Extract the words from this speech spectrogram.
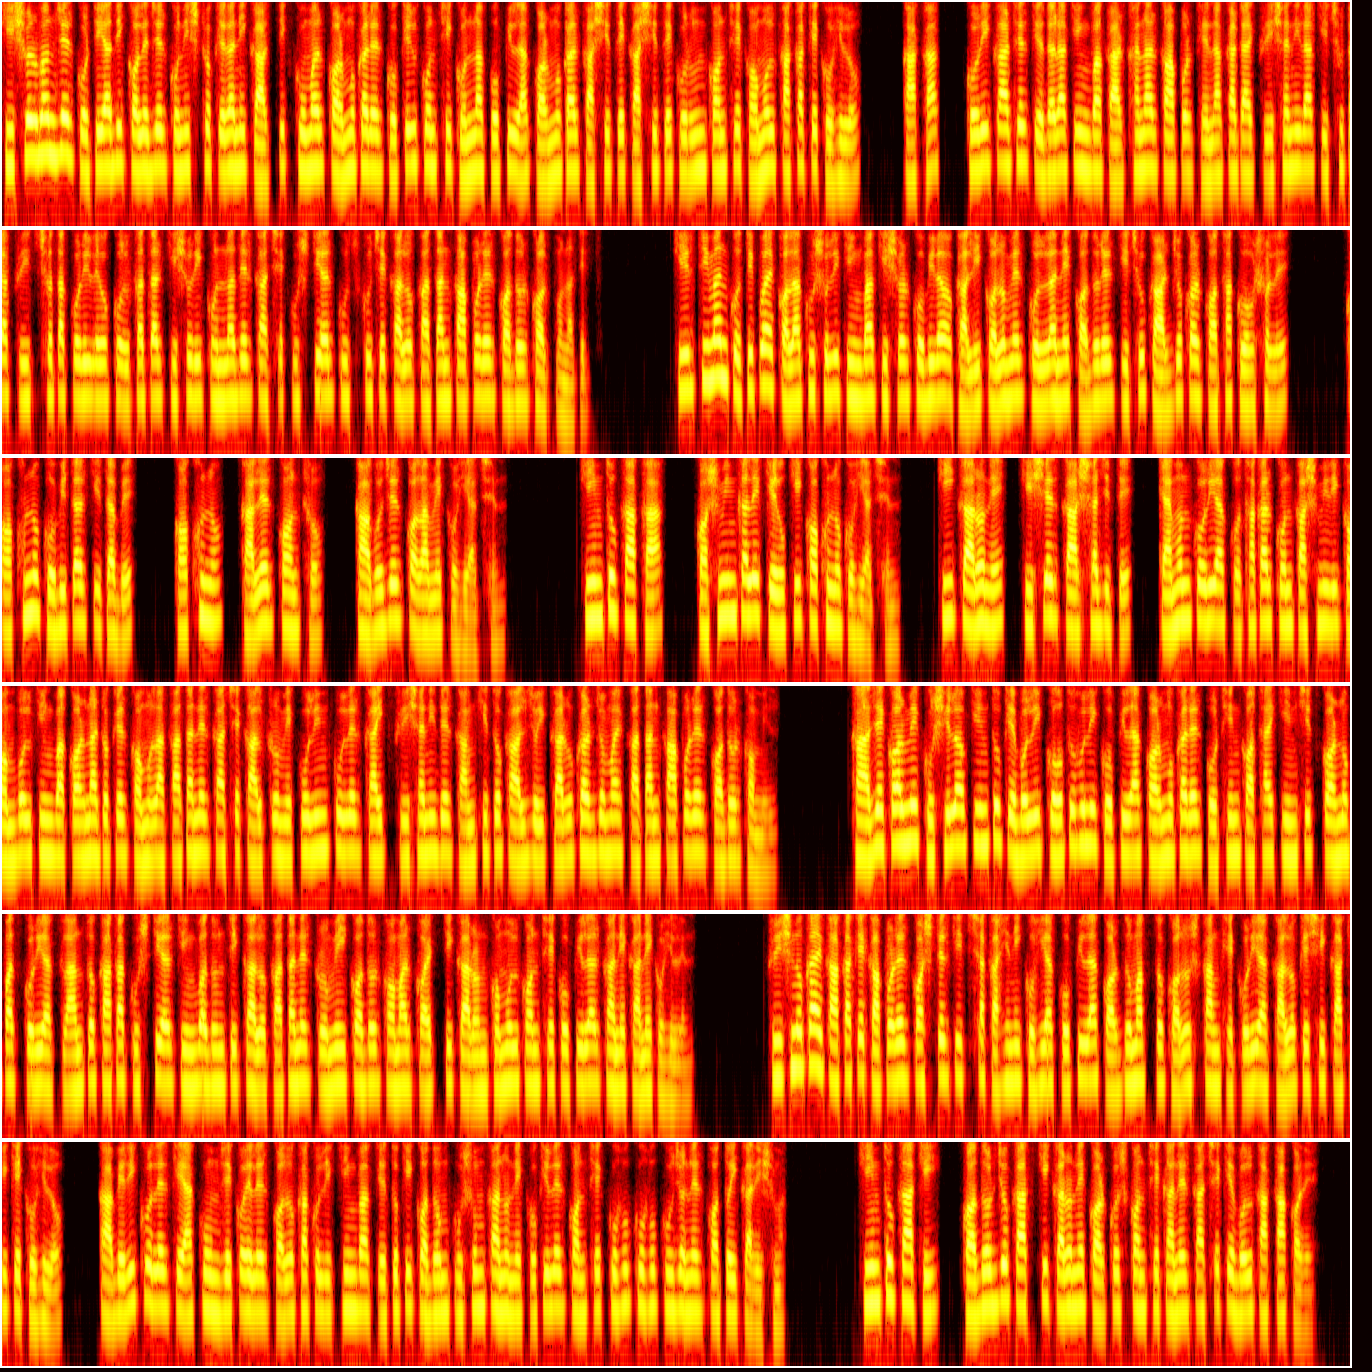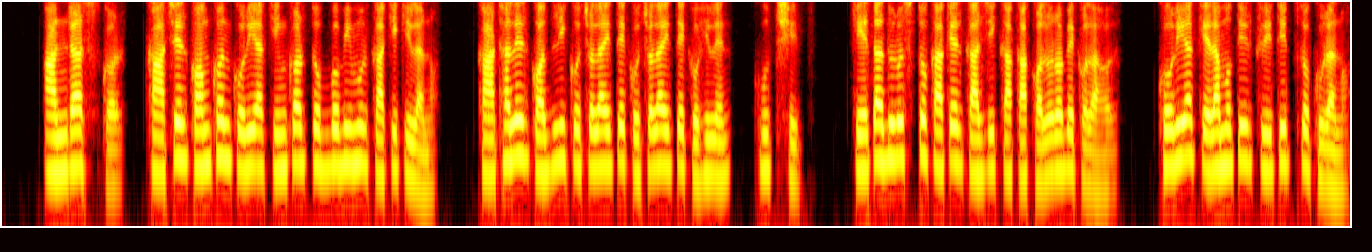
কিশোরগঞ্জের কটিয়াদি কলেজের কনিষ্ঠ কেরানি কার্তিক কুমার কর্মকারের কোকিলকণ্ঠী কন্যা কপিলা কর্মকার কাশিতে কাশিতে করুণ কণ্ঠে কমল কাকাকে কহিল, কাকা, কড়িকাঠের কেদারা কিংবা কারখানার কাপড় কেনাকাটায় কৃষানীরা কিছুটা কৃচ্ছতা করিলেও কলকাতার কিশোরী কন্যাদের কাছে কুষ্টিয়ার কুচকুচে কালো কাতান কাপড়ের কদর কল্পনাতীত। কীর্তিমান কতিপয় কলাকুশলী কিংবা কিশোর কবিরাও কালী কলমের কল্যাণে কদরের কিছু কার্যকর কথা কৌশলে, কখনো কবিতার কিতাবে কখনো কালের কণ্ঠ কাগজের কলামে কহিয়াছেন। কিন্তু কাকা, কসমিনকালে কেউ কি কখনো কহিয়াছেন, কি কারণে, কিসের কারসাজিতে, কেমন করিয়া কোথাকার কোন কাশ্মীরি কম্বল কিংবা কর্ণাটকের কমলা কাতানের কাছে কালক্রমে কুলিন কুলের কাইক কৃষানীদের কাঙ্ক্ষিত কালজয়ী কারুকার্যময় কাতান কাপড়ের কদর কমিল। কাজে কর্মে কুশীলও কিন্তু কেবলই কৌতূহলী কপিলা কর্মকারের কঠিন কথায় কিঞ্চিত কর্ণপাত করিয়া ক্লান্ত কাকা কুষ্টিয়ার কিংবদন্তি কালো কাতানের ক্রমেই কদর কমার কয়েকটি কারণ কোমল কণ্ঠে কপিলার কানে কানে কহিলেন। কৃষ্ণকায় কাকাকে কাপড়ের কষ্টের কিচ্ছা কাহিনী কহিয়া কপিলা কর্দমাপ্ত কলস কাঙ্ক্ষে করিয়া কালোকেশী কাকিকে কহিল, কাবেরী কোলের কেয়া কুঞ্জে কোয়েলের কলকাকুলি কিংবা কেতকী কদম কুসুম কাননে কোকিলের কণ্ঠে কুহু কুহু কুজনের কতই কারিশ্মা। কিন্তু কাকি কদর্য কাক কি কারণে কর্কশ কণ্ঠে কানের কাছে কেবল কাকা করে? আন্ডারস্কর, কাচের কঙ্কন করিয়া কিংকর্তব্যবিমূর কাকি কিলানো? কাঁঠালের কদলি কোচলাইতে কোচলাইতে কহিলেন, কুৎসিত কেতা দুরস্ত কাকের কাজী কাকা কলরবে কোলাহল, করিয়া কেরামতির কৃতিত্ব কুরানো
